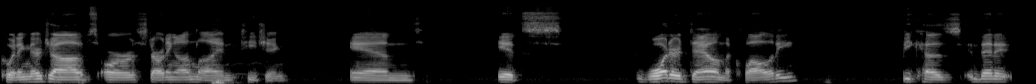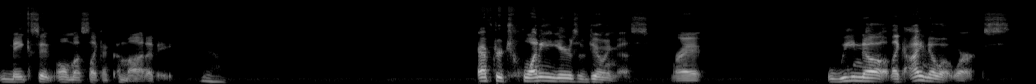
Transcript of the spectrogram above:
quitting their jobs or starting online teaching and it's watered down the quality because then it makes it almost like a commodity. Yeah. After 20 years of doing this right we know like i know it works.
